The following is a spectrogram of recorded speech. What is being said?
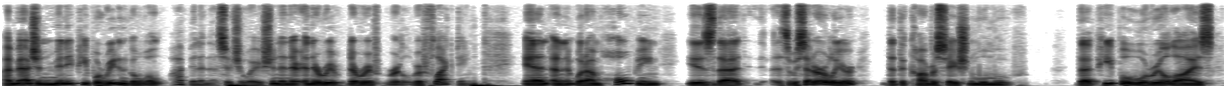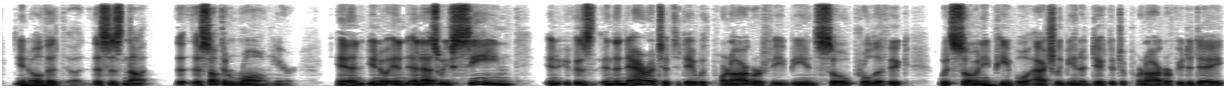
I imagine many people reading go, "Well, I've been in that situation," and they're and they're re- they're re- reflecting. And and what I'm hoping is that, as we said earlier, that the conversation will move, that people will realize, you know, that uh, this is not, there's something wrong here. And, you know, and, and as we've seen, in, because in the narrative today with pornography being so prolific, with so many people actually being addicted to pornography today,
